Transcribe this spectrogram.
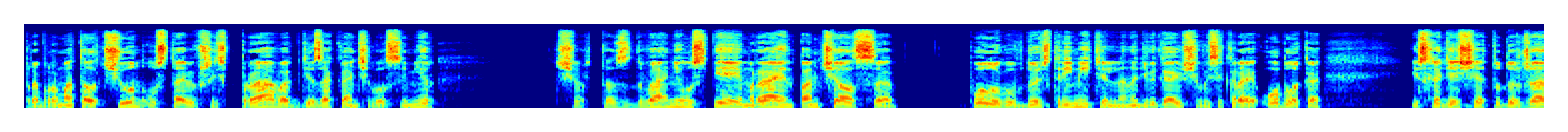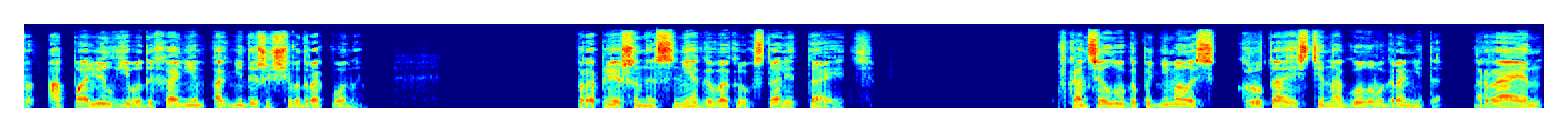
Пробормотал Чун, уставившись вправо, где заканчивался мир. Черта с два не успеем. Райан помчался пологу вдоль стремительно надвигающегося края облака. Исходящий оттуда жар опалил его дыханием огнедышащего дракона. Проплешины снега вокруг стали таять. В конце луга поднималась крутая стена голого гранита. Райан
